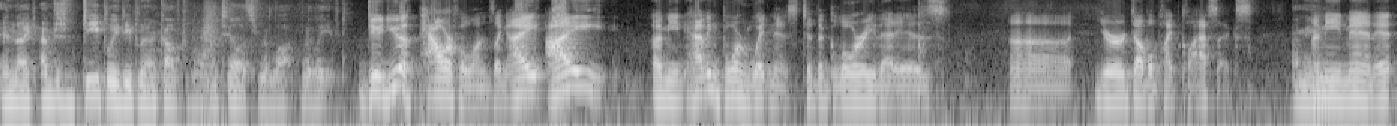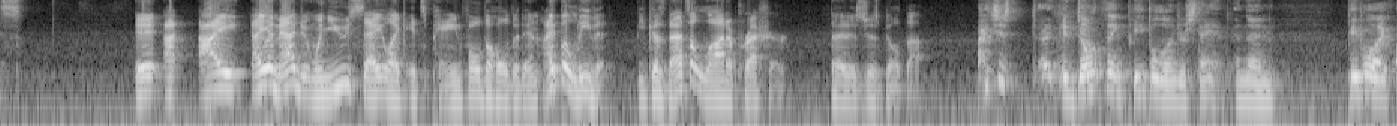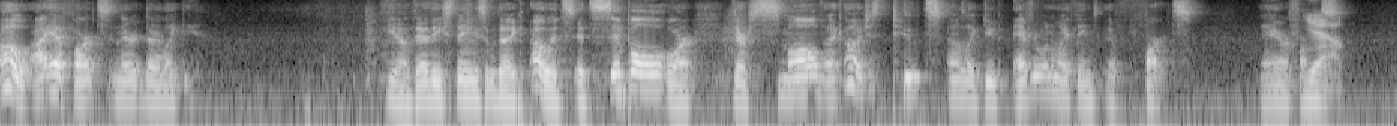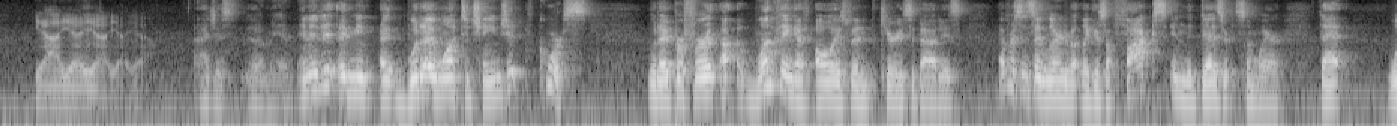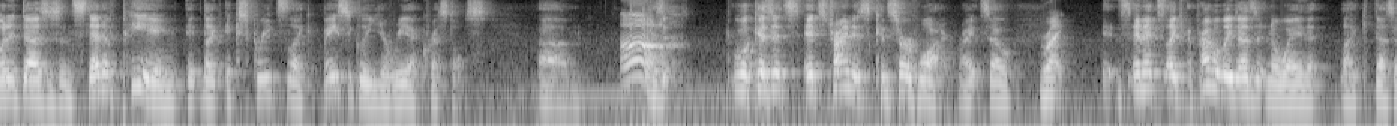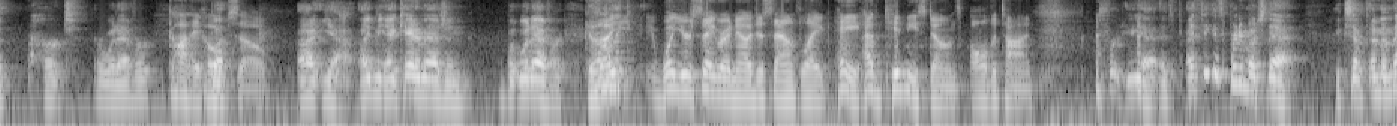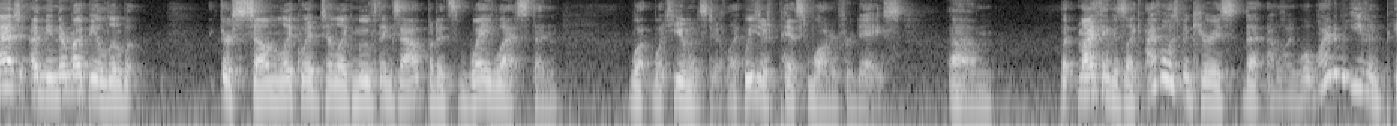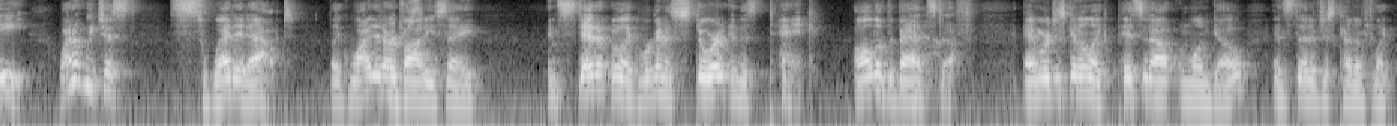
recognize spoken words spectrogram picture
and like I'm just deeply, deeply uncomfortable until it's rel- relieved. dude you have powerful ones like i i i mean having borne witness to the glory that is uh your double pipe classics I mean, i mean man it's it I, I i imagine when you say like it's painful to hold it in i believe it because that's a lot of pressure that is just built up I just I, I don't think people understand. And then people are like, oh, I have farts, and they're they're like, you know, they're these things with like, oh, it's it's simple or they're small. They're like, oh, it just toots. I was like, dude, every one of my things are farts. They are farts. yeah yeah yeah yeah yeah yeah I just, oh man. And it, I mean, I, would I want to change it? Of course. Would I prefer? Uh, one thing I've always been curious about is ever since I learned about like there's a fox in the desert somewhere that what it does is instead of peeing, it like excretes like basically urea crystals. Um, oh it, well, because it's it's trying to conserve water, right? So right it's and it's like it probably does it in a way that like doesn't hurt or whatever. god i hope But- so Uh, yeah, I mean, I can't imagine, but whatever. because i like, what you're saying right now just sounds like hey have kidney stones all the time yeah, it's. I think it's pretty much that. Except I'm imagine. I mean, there might be a little bit. There's some liquid to like move things out, but it's way less than what what humans do. Like we just piss water for days. Um, but my thing is like I've always been curious that I was like, well, why do we even pee? Why don't we just sweat it out? Like, why did our body say instead of like we're gonna store it in this tank, all of the bad stuff, and we're just gonna like piss it out in one go instead of just kind of like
